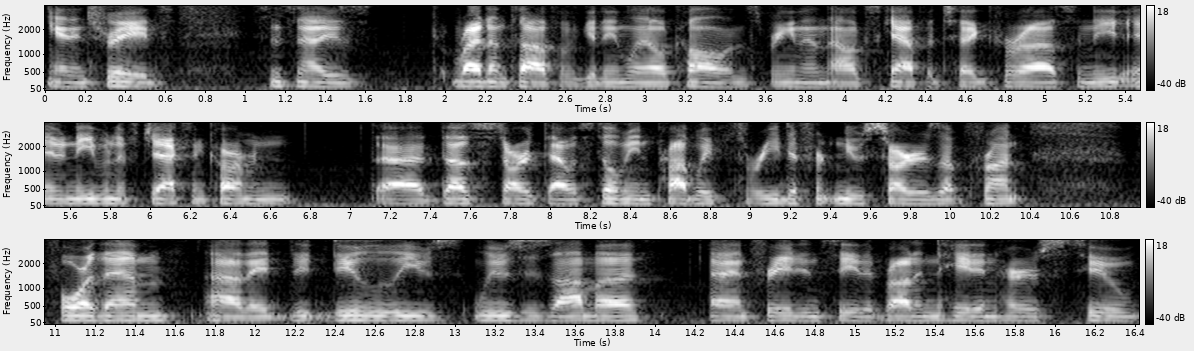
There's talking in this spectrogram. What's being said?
and in trades. Cincinnati's right on top of getting La'el Collins, bringing in Alex Cappa, Ted Karras, and, and even if Jackson Carman uh, does start, that would still mean probably three different new starters up front for them. Uh, they do lose lose Uzomah in free agency. They brought in Hayden Hurst, who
